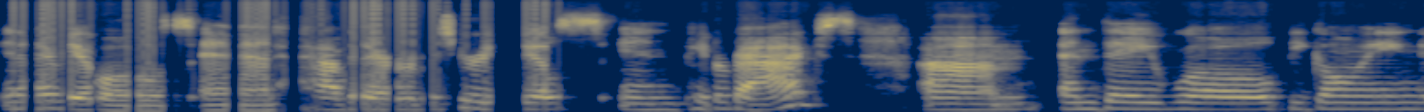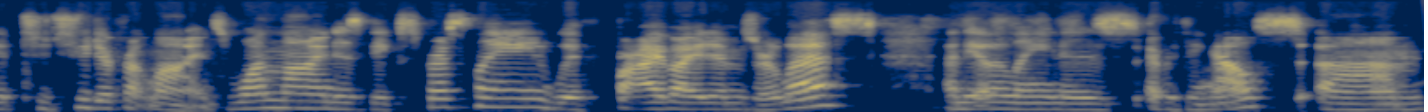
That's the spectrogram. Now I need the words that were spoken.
in their vehicles and have their materials in paper bags. Um, and they will be going to two different lines. One line is the express lane with five items or less, and the other lane is everything else. Um,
